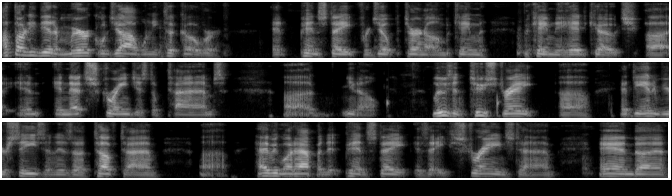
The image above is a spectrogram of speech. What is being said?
I thought he did a miracle job when he took over at Penn State for Joe Paterno and became became the head coach uh, in in that strangest of times. Uh, you know, losing two straight uh, at the end of your season is a tough time. Uh, having what happened at Penn State is a strange time, and uh,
